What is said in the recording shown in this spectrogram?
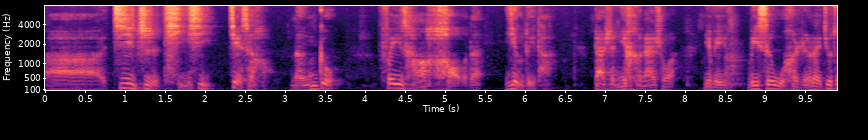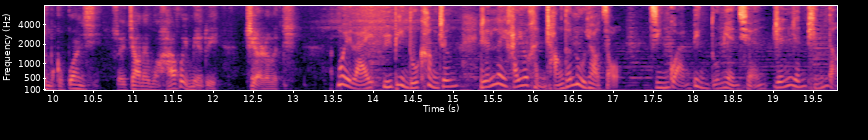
啊机制体系建设好，能够非常好的应对它。但是你很难说，因为微生物和人类就这么个关系，所以将来我还会面对这样的问题。未来与病毒抗争，人类还有很长的路要走。尽管病毒面前人人平等，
